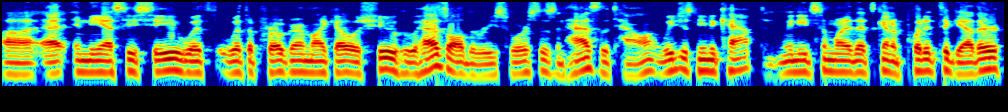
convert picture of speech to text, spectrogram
uh, at, in the SEC with with a program like LSU who has all the resources and has the talent. We just need a captain. We need somebody that's going to put it together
